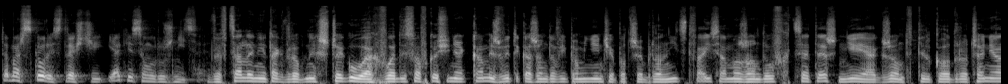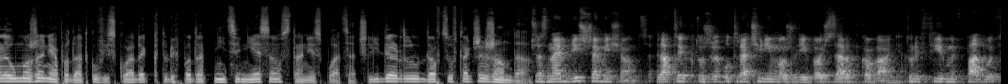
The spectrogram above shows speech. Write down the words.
Tomasz Skory streści, jakie są różnice. We wcale nie tak drobnych szczegółach Władysław Kosiniak-Kamysz wytyka rządowi pominięcie potrzeb rolnictwa i samorządów. Chce też nie jak rząd tylko odroczenia, ale umorzenia podatków i składek, których podatnicy nie są w stanie spłacać. Lider ludowców także żąda. przez najbliższe miesiące dla tych, którzy utracili możliwość zarobkowania, których firmy wpadły w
